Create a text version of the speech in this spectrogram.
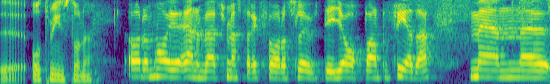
Eh, åtminstone. Ja, de har ju en världsmästare kvar att slå ut i Japan på fredag. Men eh,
